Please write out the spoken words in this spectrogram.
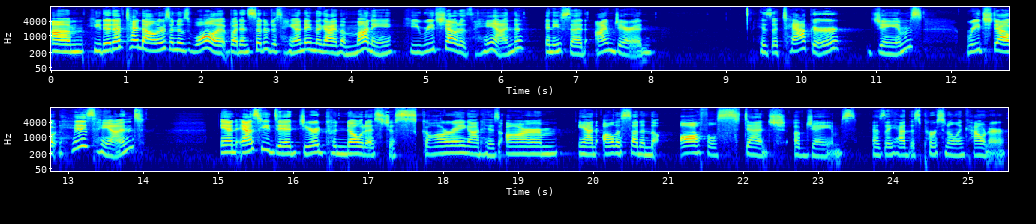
Um, he did have $10 in his wallet, but instead of just handing the guy the money, he reached out his hand and he said, I'm Jarrod. His attacker, James, reached out his hand and as he did, Jarrod could notice just scarring on his arm and all of a sudden the awful stench of James as they had this personal encounter.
